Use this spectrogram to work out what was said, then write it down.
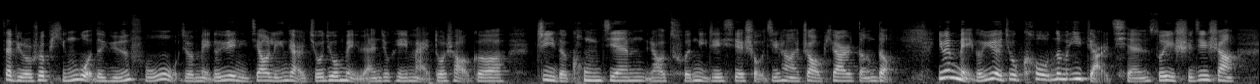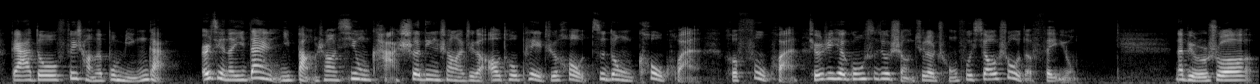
再比如说苹果的云服务，就是每个月你交零点九九美元就可以买多少个 G 的空间，然后存你这些手机上的照片等等。因为每个月就扣那么一点钱，所以实际上大家都非常的不敏感。而且呢，一旦你绑上信用卡，设定上了这个 Auto Pay 之后，自动扣款和付款，其实这些公司就省去了重复销售的费用。那比如说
